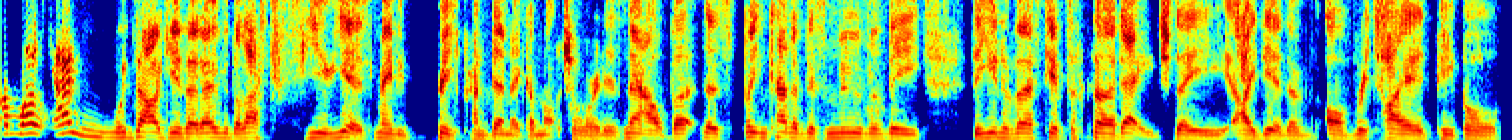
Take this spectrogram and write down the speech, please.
Well, I would argue that over the last few years, maybe pre-pandemic, I'm not sure where it is now, but there's been kind of this move of the the university of the third age, the idea of, of retired people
